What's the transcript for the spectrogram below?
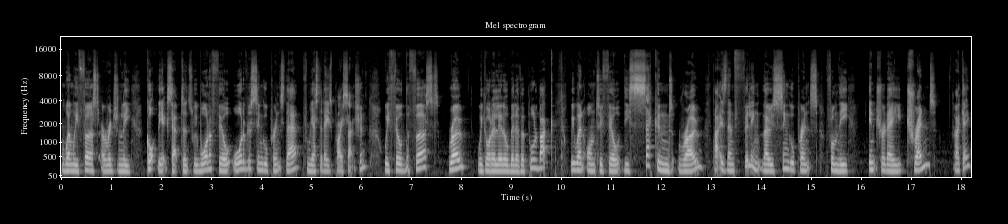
When we first originally got the acceptance, we want to fill all of the single prints there from yesterday's price action. We filled the first row we got a little bit of a pullback. We went on to fill the second row. That is then filling those single prints from the intraday trend. Okay.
